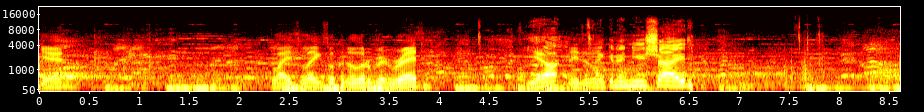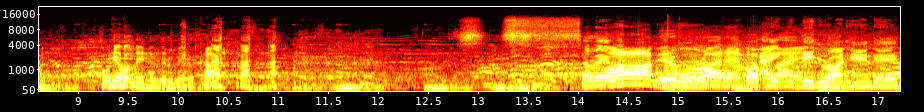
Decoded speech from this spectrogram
Again. Blade's legs looking a little bit red. Yeah, Needs a taking a new shade. We all need a little bit of cover. Saleh. oh, beautiful oh, right hand by Ate the big right hand there.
